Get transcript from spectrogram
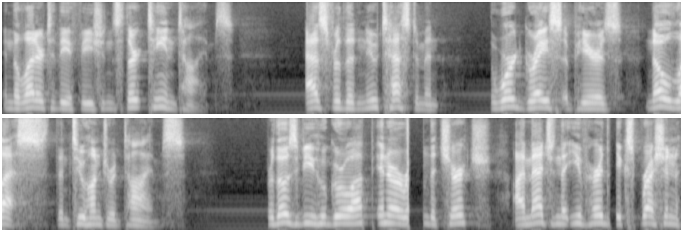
in the letter to the Ephesians 13 times. As for the New Testament, the word grace appears no less than 200 times. For those of you who grew up in or around the church, I imagine that you've heard the expression,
